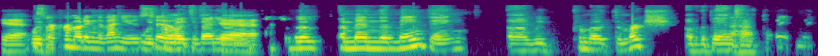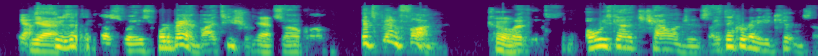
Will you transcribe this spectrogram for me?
Yeah. we, Start promoting the venues we too. promote the venue. Yeah. And, promote- and then the main thing, uh, we promote the merch of the bands Uh-huh. that are playing. Yeah. Because that's the best way to support a band. Buy a T-shirt. Yeah. So um, it's been fun, Cool. but it's always got its challenges. I think we're going to get kittens though.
